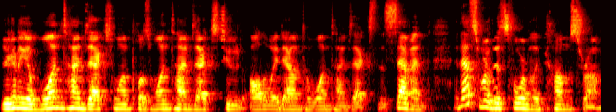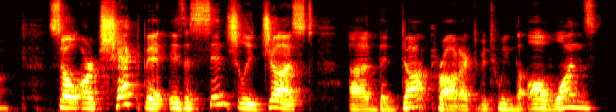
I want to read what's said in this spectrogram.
you're going to get 1 times x1 plus 1 times x2 all the way down to 1 times x to the seventh. And that's where this formula comes from. So our check bit is essentially just uh, the dot product between the all ones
